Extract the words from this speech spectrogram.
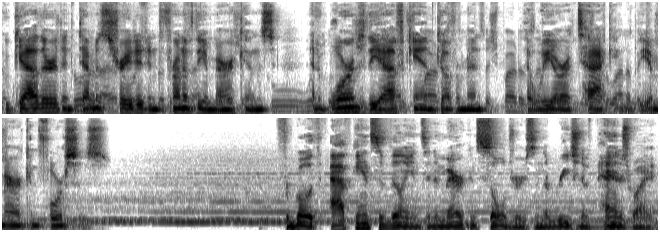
who gathered and demonstrated in front of the Americans and warned the Afghan government that we are attacking the American forces. For both Afghan civilians and American soldiers in the region of Panjwai,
